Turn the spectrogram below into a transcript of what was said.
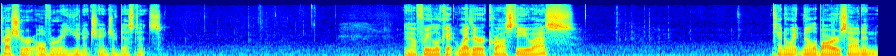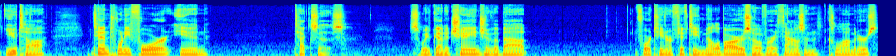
pressure over a unit change of distance. Now, if we look at weather across the U.S., 1008 millibars out in Utah, 1024 in Texas. So we've got a change of about 14 or 15 millibars over a 1,000 kilometers.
